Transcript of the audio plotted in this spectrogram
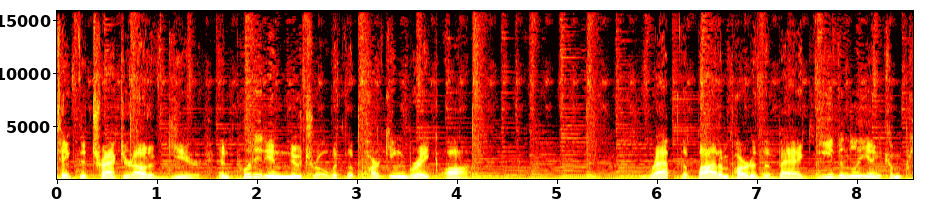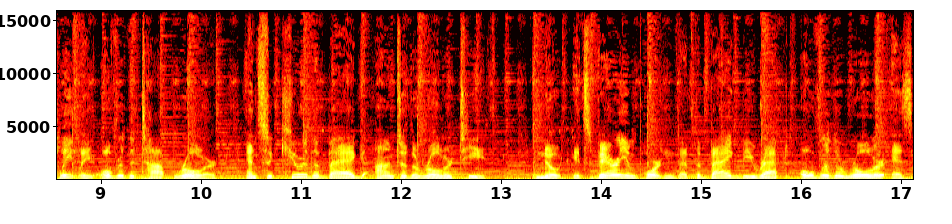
Take the tractor out of gear and put it in neutral with the parking brake off. Wrap the bottom part of the bag evenly and completely over the top roller and secure the bag onto the roller teeth. Note, it's very important that the bag be wrapped over the roller as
